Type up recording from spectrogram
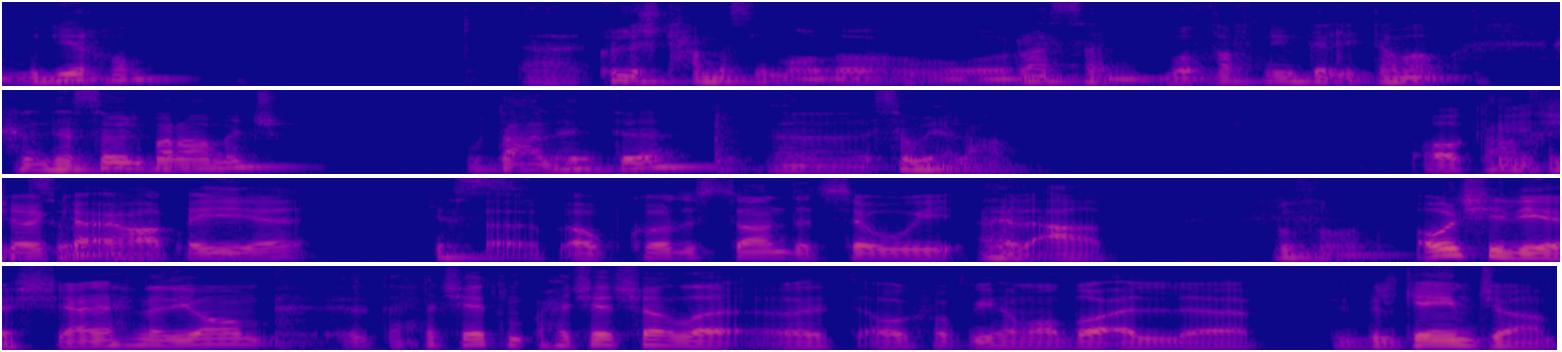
مديرهم آه، كلش تحمس للموضوع وراسا وظفني وقال لي تمام إحنا بدنا نسوي البرامج وتعال أنت آه، سوي العاب أوكي شركة عراقيه yes آه، أو بكردستان تسوي اي العاب بالضبط. أول شيء ليش؟ يعني إحنا اليوم حكيت حكيت شغلة أوقفك فيها موضوع ال بال game jam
